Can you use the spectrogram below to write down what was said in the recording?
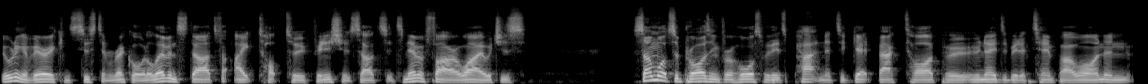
building a very consistent record. Eleven starts for eight top two finishes. So it's it's never far away, which is somewhat surprising for a horse with its pattern. It's a get back type who, who needs a bit of tempo on. And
